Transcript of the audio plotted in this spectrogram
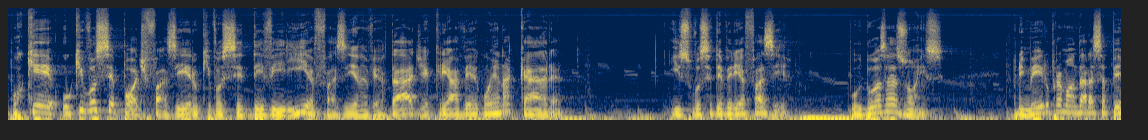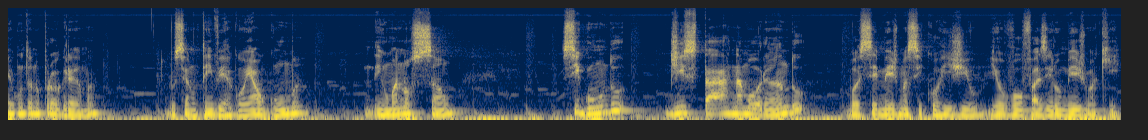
Porque o que você pode fazer, o que você deveria fazer, na verdade, é criar vergonha na cara. Isso você deveria fazer. Por duas razões. Primeiro, para mandar essa pergunta no programa. Você não tem vergonha alguma, nenhuma noção. Segundo, de estar namorando, você mesma se corrigiu. E eu vou fazer o mesmo aqui.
